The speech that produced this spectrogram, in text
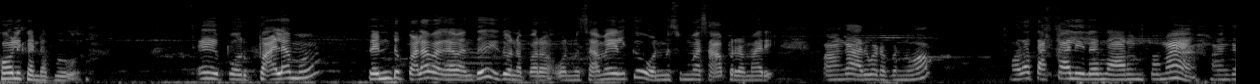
கோழிக்கண்டை பூ. ஏ இப்போ ஒரு பழமும் ரெண்டு பழ வகை வந்து இது ஒன்று போகிறோம் ஒன்று சமையலுக்கு ஒன்று சும்மா சாப்பிட்ற மாதிரி. வாங்க அறுவடை பண்ணுவோம். முதல் தக்காளியிலேருந்து ஆரம்பிப்போமா? வாங்க.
